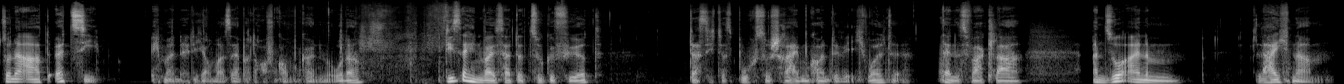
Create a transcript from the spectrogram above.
So eine Art Ötzi. Ich meine, da hätte ich auch mal selber drauf kommen können, oder? Dieser Hinweis hat dazu geführt, dass ich das Buch so schreiben konnte, wie ich wollte. Denn es war klar, an so einem Leichnam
